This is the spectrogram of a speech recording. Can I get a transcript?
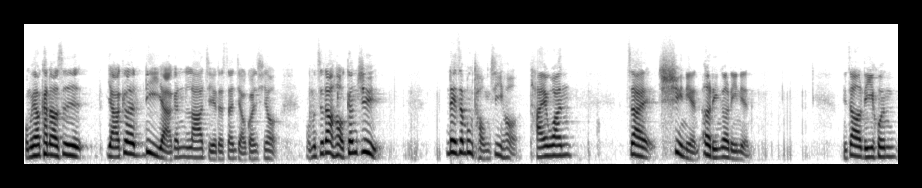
我们要看到是雅各、利亚跟拉杰的三角关系哦。我们知道哈，根据内政部统计哈，台湾在去年二零二零年，你知道离婚。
